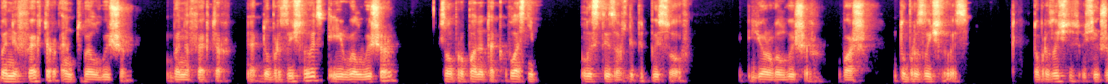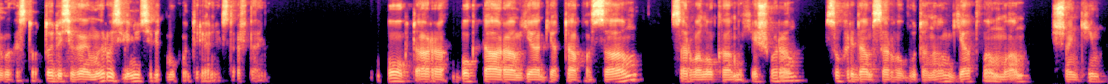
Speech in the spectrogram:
benefactor and well-wisher. Benefactor як доброзичливець і well-wisher. Шилпропада так власні листи завжди підписував. Your well-wisher, ваш доброзичливець. Доброзичливець усіх живих істот. Той досягає миру і звільнюється від мук матеріальних страждань. Боктара, Боктарам Ягятапасам, Сарвалокам Махешварам, Сухридам Сарвабутанам, Ятвам Мам Шантім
